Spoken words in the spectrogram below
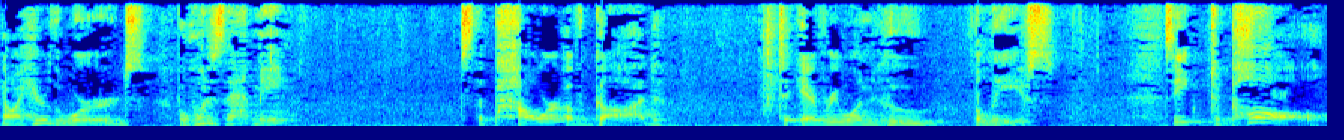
Now I hear the words, but what does that mean? It's the power of God to everyone who believes. See, to Paul,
